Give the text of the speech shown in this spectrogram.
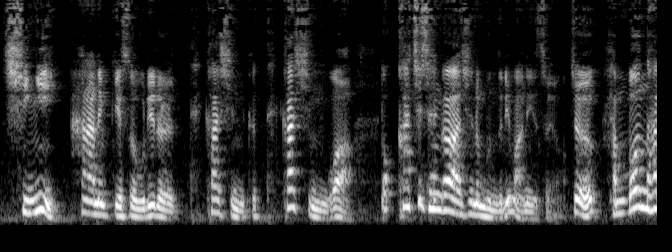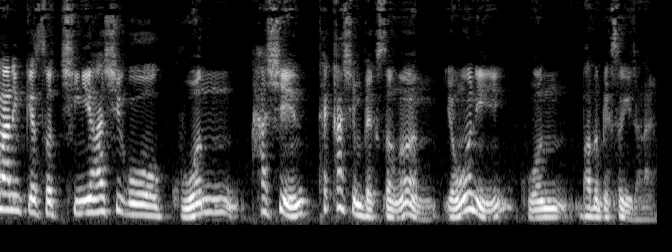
칭이 하나님께서 우리를 택하신 그 택하심과 똑같이 생각하시는 분들이 많이 있어요. 즉, 한번 하나님께서 칭의하시고 구원하신 택하신 백성은 영원히 구원받은 백성이잖아요.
